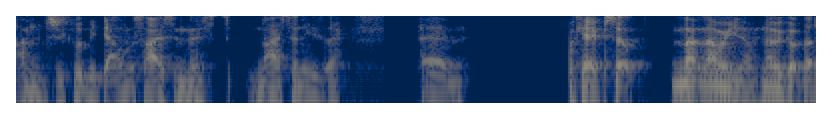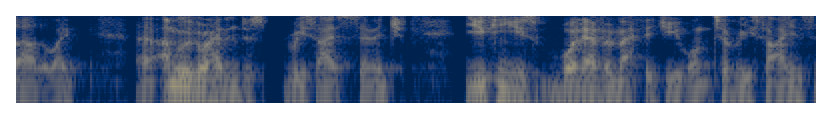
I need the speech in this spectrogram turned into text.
I'm just going to be downsizing this nice and easy. Um, okay, so now, now you know, now we've got that out of the way. Uh, I'm going to go ahead and just resize this image. You can use whatever method you want to resize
